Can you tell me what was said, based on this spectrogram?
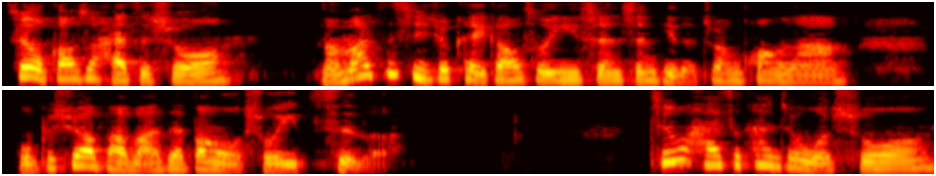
所以我告诉孩子说，妈妈自己就可以告诉医生身体的状况啦，我不需要爸爸再帮我说一次了。结果孩子看着我说，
